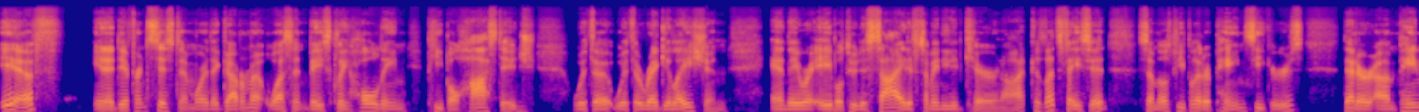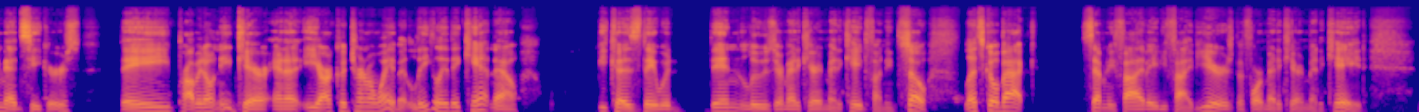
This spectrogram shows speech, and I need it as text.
if in a different system where the government wasn't basically holding people hostage with a with a regulation and they were able to decide if somebody needed care or not. Because let's face it some of those people that are pain seekers that are um, pain med seekers they probably don't need care and an er could turn them away but legally they can't now because they would then lose their medicare and medicaid funding. So let's go back 75 85 years before medicare and medicaid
